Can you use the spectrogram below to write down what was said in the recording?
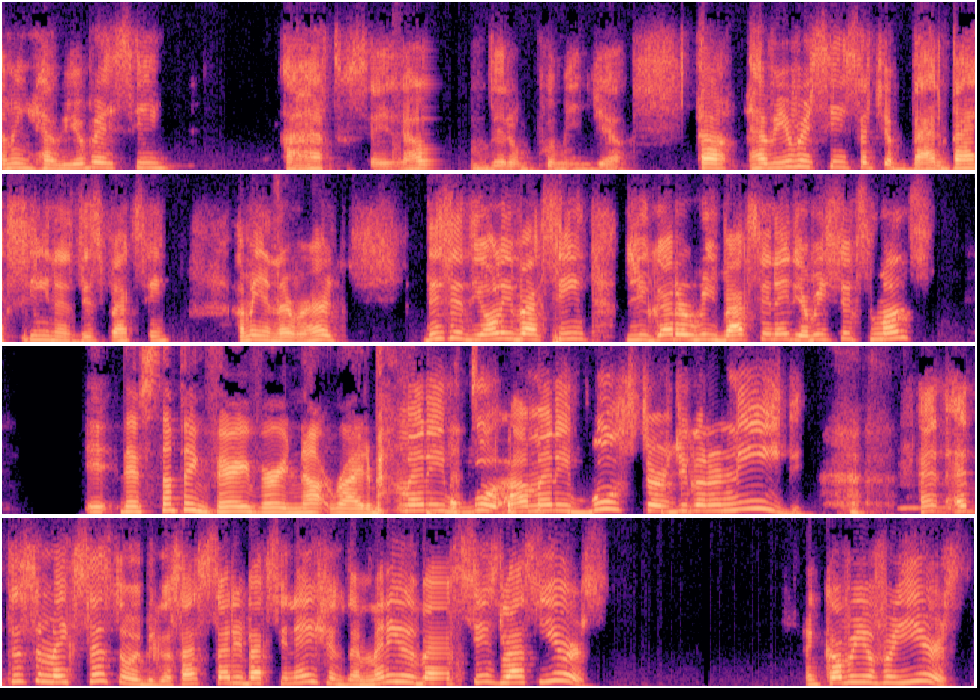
I mean have you ever seen i have to say i hope they don't put me in jail. Uh, have you ever seen such a bad vaccine as this vaccine? I mean i never heard. This is the only vaccine you got to revaccinate every six months. It, there's something very, very not right about how many bo- how many boosters you're gonna need, and it doesn't make sense to me because I study vaccinations, and many of the vaccines last years and cover you for years.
